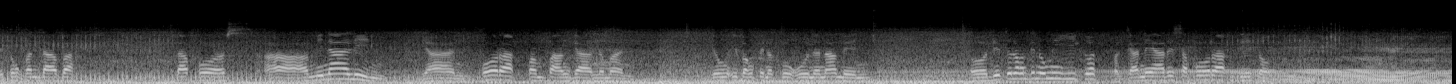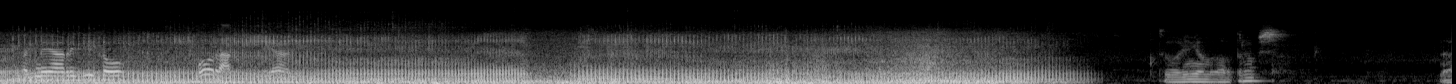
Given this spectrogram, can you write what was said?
itong Candaba. Tapos ah, Minalin yan Porac Pampanga naman yung ibang pinagkukunan namin o dito lang din umiikot. Pagka nangyari sa Porac dito. Pag nangyari dito Porac yan so yun nga mga katraps na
